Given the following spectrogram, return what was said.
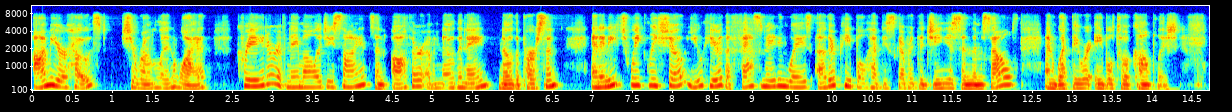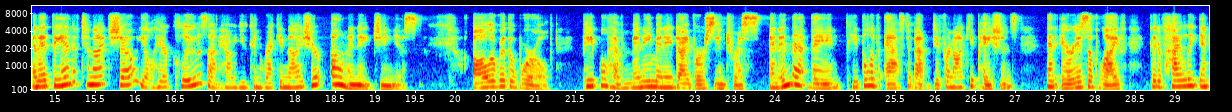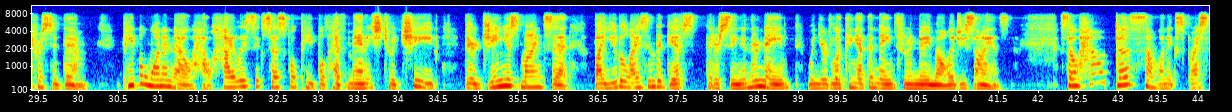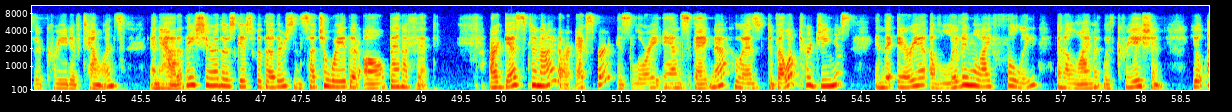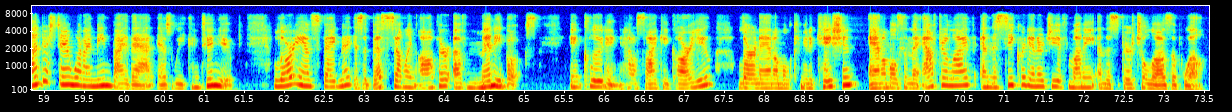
I'm your host, Sharon Lynn Wyeth, creator of Namology Science and author of Know the Name, Know the Person. And in each weekly show, you hear the fascinating ways other people have discovered the genius in themselves and what they were able to accomplish. And at the end of tonight's show, you'll hear clues on how you can recognize your own innate genius. All over the world, people have many, many diverse interests. And in that vein, people have asked about different occupations and areas of life that have highly interested them. People want to know how highly successful people have managed to achieve their genius mindset by utilizing the gifts that are seen in their name when you're looking at the name through namology science. So, how does someone express their creative talents, and how do they share those gifts with others in such a way that all benefit? Our guest tonight, our expert, is Lori Ann Spagna, who has developed her genius in the area of living life fully in alignment with creation. You'll understand what I mean by that as we continue. Lori Ann Spagna is a best selling author of many books including How Psychic Are You? Learn Animal Communication, Animals in the Afterlife, and The Secret Energy of Money and the Spiritual Laws of Wealth.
